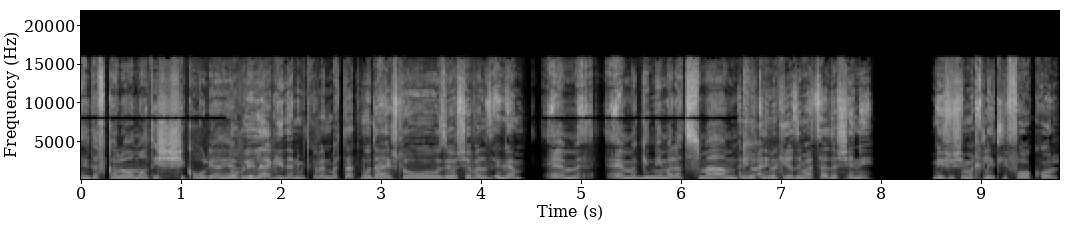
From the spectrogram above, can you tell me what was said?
אני דווקא לא אמרתי ששיקרו לי. לא, בלי להגיד, אני מתכוון בתת מודע, יש לו, זה יושב על זה גם. הם, הם מגינים על עצמם. אני, אני מכיר את זה מהצד השני. מישהו שמחליט לפרוק קול,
